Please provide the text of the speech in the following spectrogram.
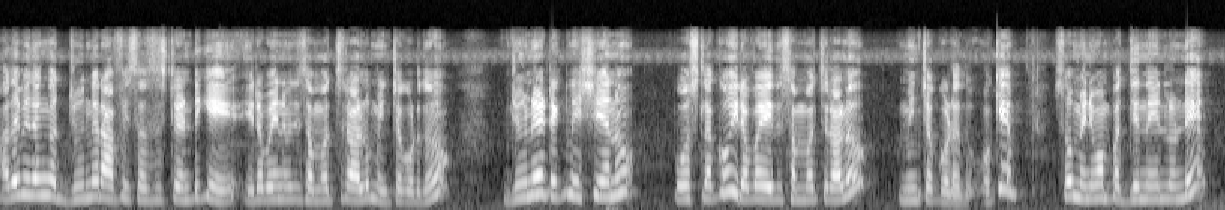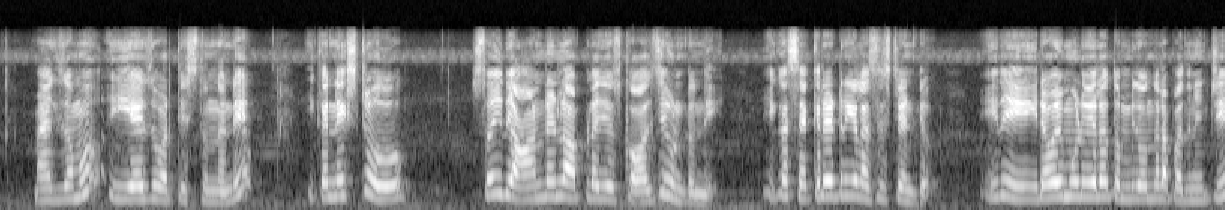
అదేవిధంగా జూనియర్ ఆఫీస్ అసిస్టెంట్కి ఇరవై ఎనిమిది సంవత్సరాలు మించకూడదు. జూనియర్ టెక్నీషియన్ పోస్టులకు ఇరవై ఐదు సంవత్సరాలు మించకూడదు. ఓకే? సో మినిమం పద్దెనిమిది ఏళ్ళ నుండి మ్యాక్సిమం ఈ ఏజ్ వర్తిస్తుందండి. ఇక నెక్స్ట్ సో ఇది ఆన్లైన్లో అప్లై చేసుకోవాల్సి ఉంటుంది. ఇక సెక్రటరియల్ అసిస్టెంట్. ఇది ఇరవై మూడు వేల తొమ్మిది వందల పది నుంచి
